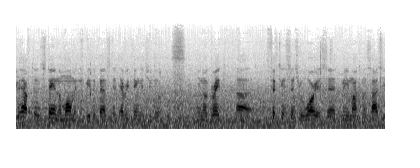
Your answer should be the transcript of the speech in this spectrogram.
you have to stay in the moment and be the best at everything that you do. You know, great uh, 15th century warrior said, Miyamoto Musashi,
